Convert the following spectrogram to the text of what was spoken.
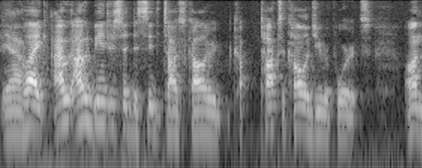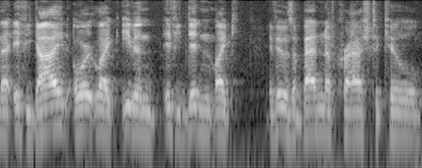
Yeah. like, I, I would be interested to see the toxicology toxicology reports on that if he died or like even if he didn't. Like, if it was a bad enough crash to kill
